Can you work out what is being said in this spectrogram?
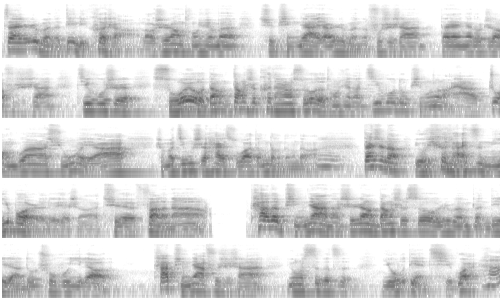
在日本的地理课上啊，老师让同学们去评价一下日本的富士山，大家应该都知道富士山，几乎是所有当当时课堂上所有的同学呢，几乎都评论了，哎呀，壮观啊，雄伟啊，什么惊世骇俗啊，等等等等啊。嗯但是呢，有一个来自尼泊尔的留学生啊，却犯了难啊。他的评价呢，是让当时所有日本本地人都出乎意料的。他评价富士山啊，用了四个字，有点奇怪。哈，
